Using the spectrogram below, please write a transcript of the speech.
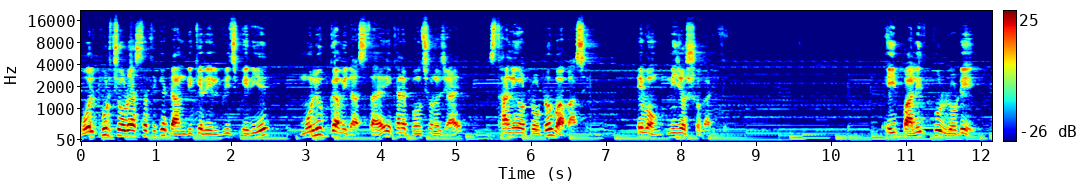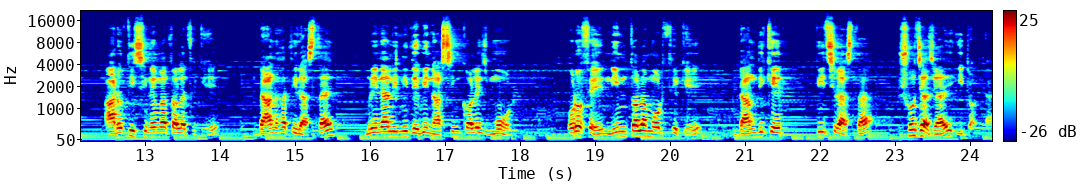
বোলপুর চৌরাস্তা থেকে ডান দিকে রেল ব্রিজ পেরিয়ে মুলুকগামী রাস্তায় এখানে পৌঁছানো যায় স্থানীয় টোটো বা বাসে এবং নিজস্ব গাড়িতে। এই পালিতপুর রোডে আরতি সিনেমাতলা থেকে ডানহাতি রাস্তায় মৃণালিনী দেবী নার্সিং কলেজ মোড় ওরফে নিমতলা মোড় থেকে ডান দিকের পিচ রাস্তা সোজা যায় ইটন্ডা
